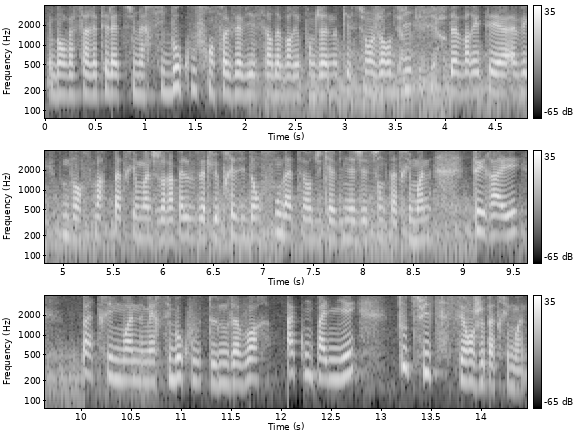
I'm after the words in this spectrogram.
Et eh ben on va s'arrêter là-dessus. Merci beaucoup François-Xavier Sœur d'avoir répondu à nos questions aujourd'hui, d'avoir été avec nous dans Smart Patrimoine. Je le rappelle, vous êtes le président fondateur du cabinet de gestion de patrimoine Terrae Patrimoine. Merci beaucoup de nous avoir accompagnés. Tout de suite, c'est Enjeu Patrimoine.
